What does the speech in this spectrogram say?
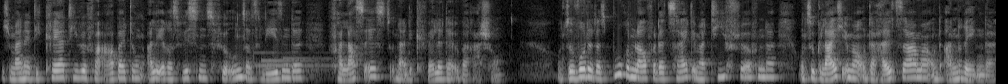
ich meine die kreative Verarbeitung all ihres Wissens für uns als Lesende Verlass ist und eine Quelle der Überraschung. Und so wurde das Buch im Laufe der Zeit immer tiefschürfender und zugleich immer unterhaltsamer und anregender.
